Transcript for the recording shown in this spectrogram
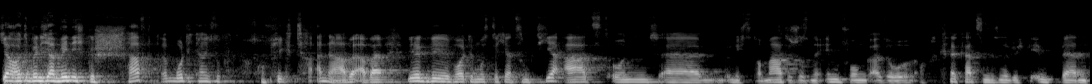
Ja, heute bin ich ein wenig geschafft, obwohl ich gar nicht so, so viel getan habe, aber irgendwie heute musste ich ja zum Tierarzt und äh, nichts Dramatisches, eine Impfung, also auch Katzen müssen natürlich geimpft werden.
